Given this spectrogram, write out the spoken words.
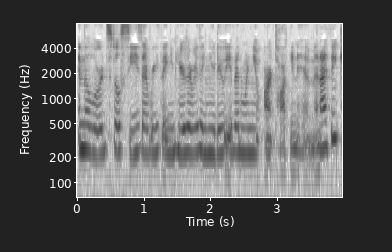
and the Lord still sees everything and hears everything you do even when you aren't talking to him. And I think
